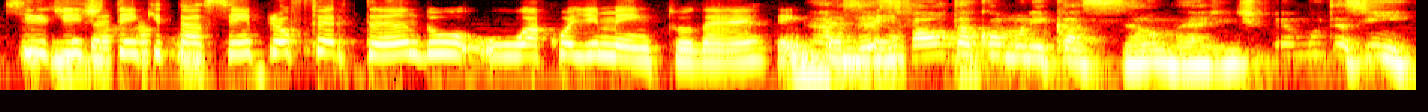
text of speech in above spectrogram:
que a gente tem que estar tá sempre ofertando o acolhimento, né? Às vezes falta comunicação, né? A gente vê muito assim,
